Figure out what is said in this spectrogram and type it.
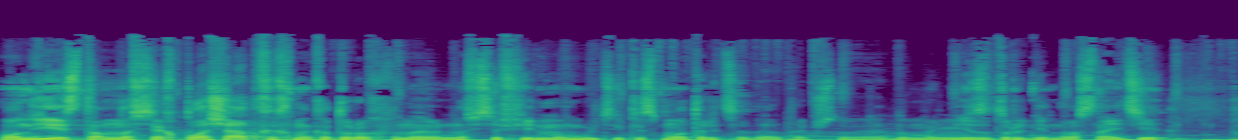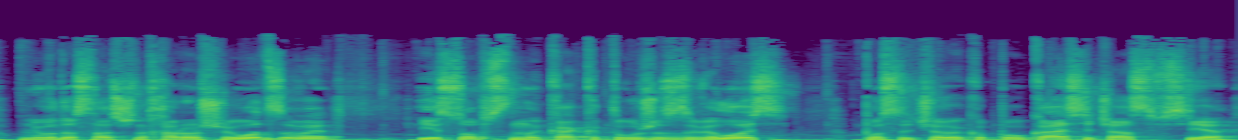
он есть там на всех площадках, на которых вы, наверное, все фильмы, мультики смотрите, да, так что, я думаю, не затруднит вас найти. У него достаточно хорошие отзывы. И, собственно, как это уже завелось, после Человека-паука сейчас все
